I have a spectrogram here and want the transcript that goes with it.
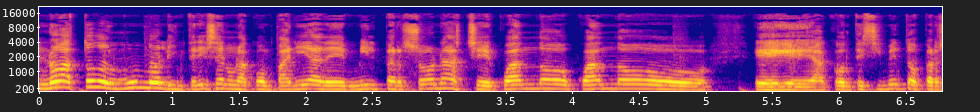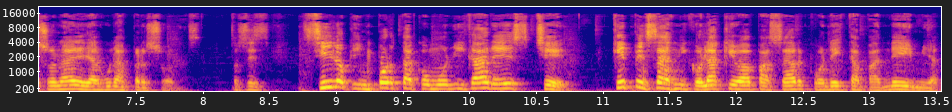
no a todo el mundo le interesa en una compañía de mil personas, che, cuando, cuando eh, acontecimientos personales de algunas personas. Entonces, sí lo que importa comunicar es, che, ¿qué pensás, Nicolás, que va a pasar con esta pandemia?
